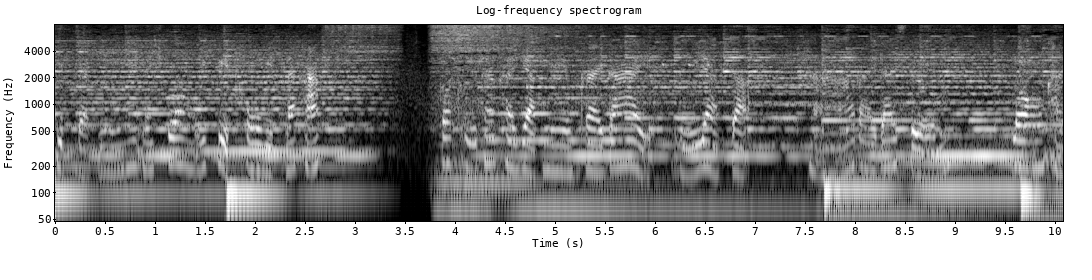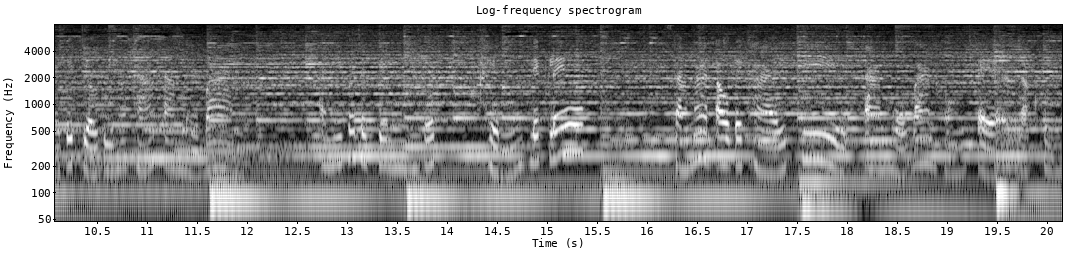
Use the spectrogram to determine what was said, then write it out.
กิจแบบนี้ในช่วงวิกฤตโควิดนะคะ ก็คือถ้าใครอยากมีรายได้ หรืออยากจะหารายได้เสริม ลองขายก๋วยเตี๋ยวดูนะคะตามหมู่บ้าน อันนี้ก็จะเป็นรถเข็นเล็กๆ สามารถเอาไปขายที่ตามหมู่บ้านของแต่ละคน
